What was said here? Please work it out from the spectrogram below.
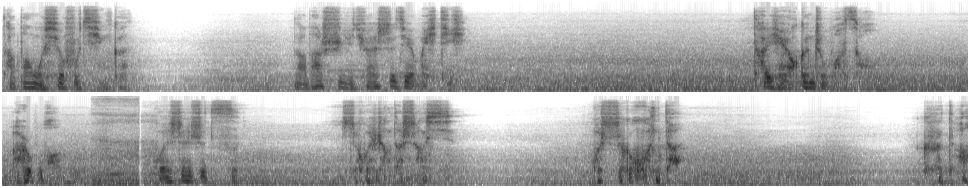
他帮我修复情根，哪怕是与全世界为敌，他也要跟着我走。而我浑身是刺，只会让他伤心。我是个混蛋，可他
